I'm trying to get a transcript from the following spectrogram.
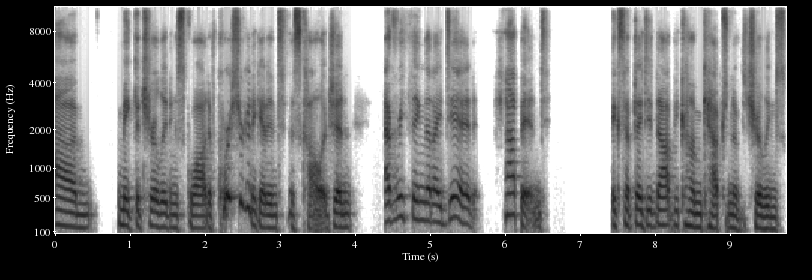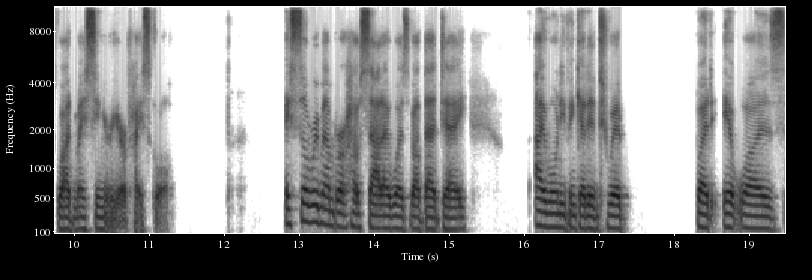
um, make the cheerleading squad. Of course you're going to get into this college. And everything that I did happened except I did not become captain of the cheerleading squad my senior year of high school. I still remember how sad I was about that day. I won't even get into it, but it was,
